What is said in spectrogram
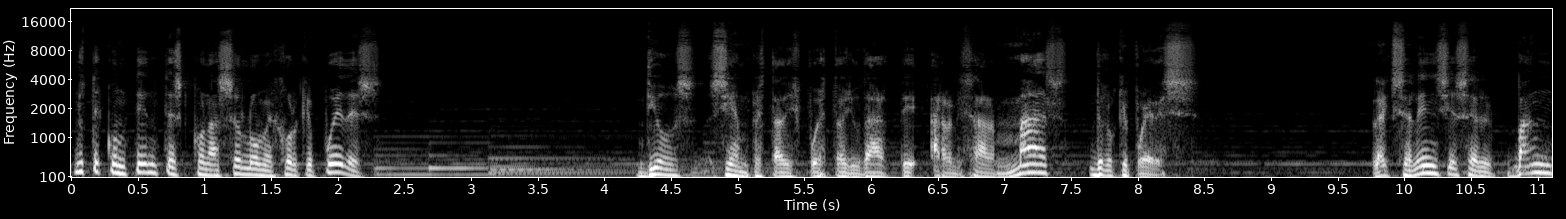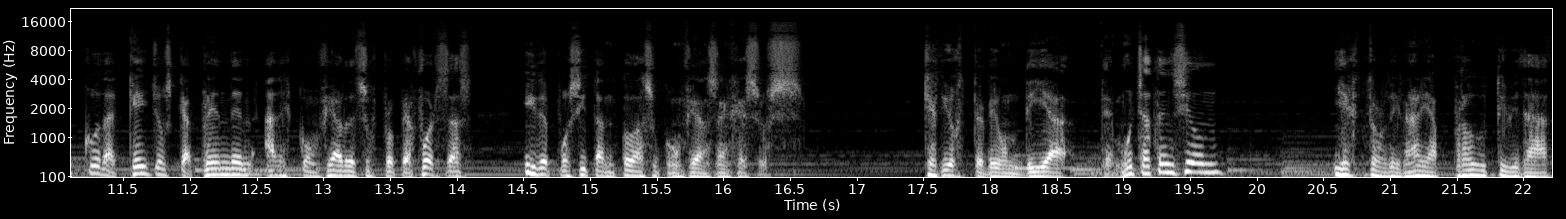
No te contentes con hacer lo mejor que puedes. Dios siempre está dispuesto a ayudarte a realizar más de lo que puedes. La excelencia es el banco de aquellos que aprenden a desconfiar de sus propias fuerzas y depositan toda su confianza en Jesús. Que Dios te dé un día de mucha atención y extraordinaria productividad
